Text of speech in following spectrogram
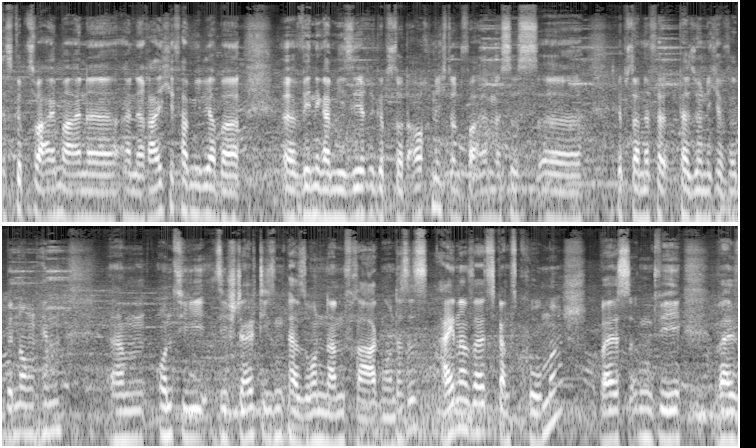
Es gibt zwar einmal eine, eine reiche Familie, aber äh, weniger Misere gibt es dort auch nicht und vor allem ist es, äh, gibt es da eine persönliche Verbindung hin. Ähm, und sie, sie stellt diesen Personen dann Fragen. Und das ist einerseits ganz komisch, weil es irgendwie, weil,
